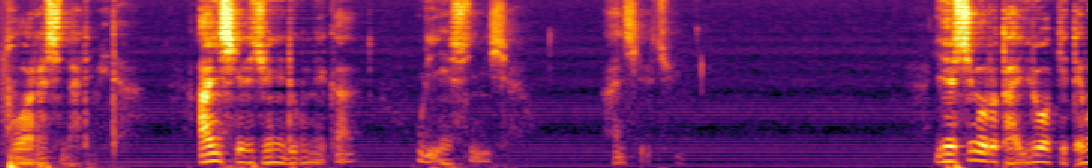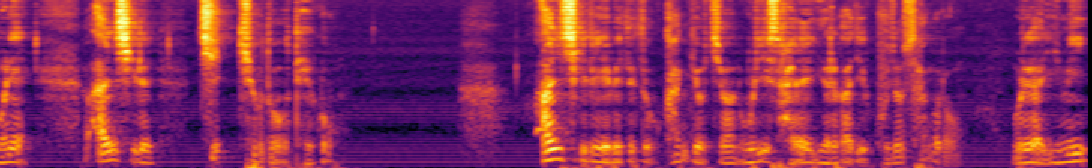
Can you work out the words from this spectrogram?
부활하신 날입니다. 안식일의 주인이 누굽니까? 우리 예수님이셔요. 안식일의 주인. 예수님으로 다 이루었기 때문에 안식일을 지켜도 되고 안식일의 예배도 관계없지만 우리 사회 여러 가지 구조상으로 우리가 이미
